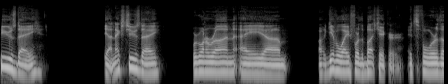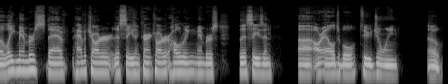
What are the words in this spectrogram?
Tuesday. Yeah, next Tuesday, we're going to run a, um, a giveaway for the butt kicker. It's for the league members that have, have a charter this season, current charter holding members this season uh, are eligible to join. So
